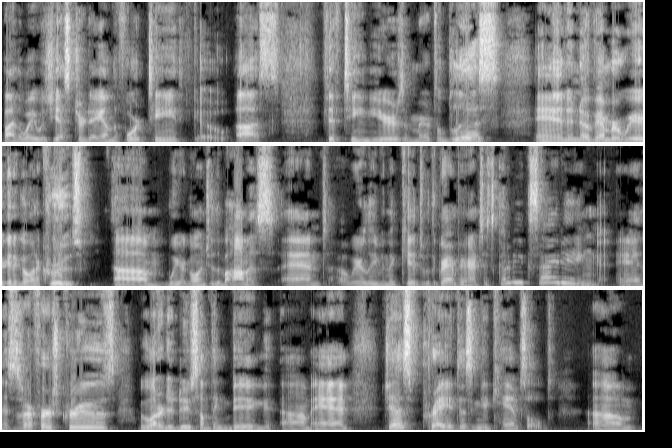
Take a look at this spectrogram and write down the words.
by the way, was yesterday on the 14th. Go us. 15 years of marital bliss. And in November, we are going to go on a cruise um, we are going to the Bahamas and uh, we are leaving the kids with the grandparents. It's going to be exciting. And this is our first cruise. We wanted to do something big. Um, and just pray it doesn't get canceled. Um,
